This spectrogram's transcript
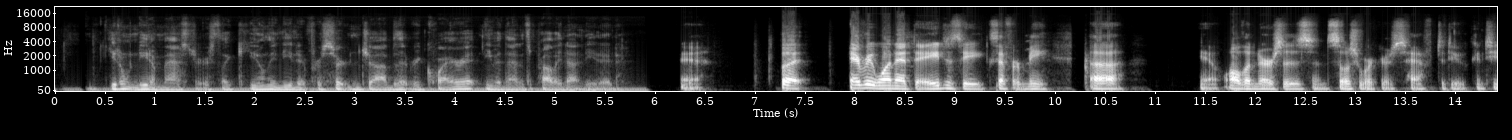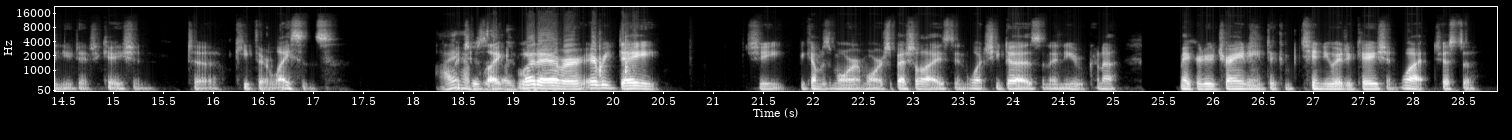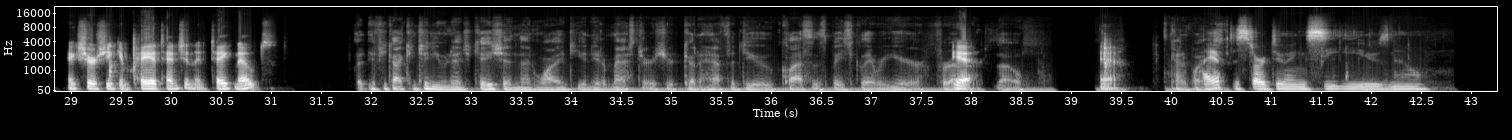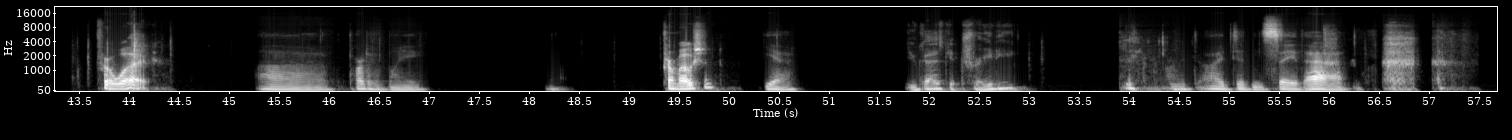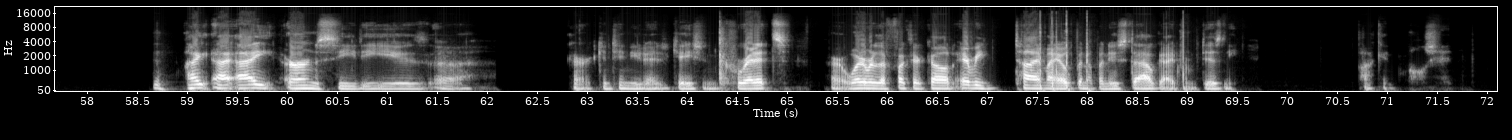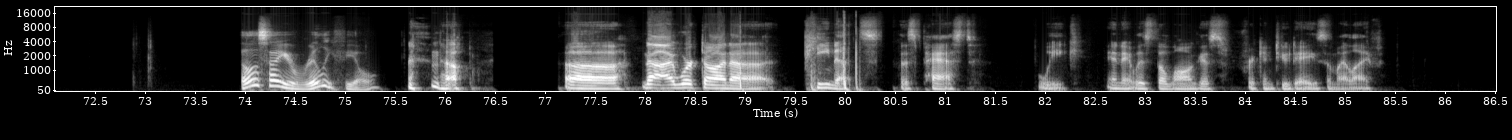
you don't need a master's. Like you only need it for certain jobs that require it. Even then, it's probably not needed. yeah but everyone at the agency except for me uh you know all the nurses and social workers have to do continued education to keep their license I have which is like start- whatever. Every day, she becomes more and more specialized in what she does, and then you're gonna make her do training to continue education. What? Just to make sure she can pay attention and take notes. But if you got continuing education, then why do you need a master's? You're gonna have to do classes basically every year forever. Yeah. So Yeah. it's kind of I have to start doing CEUs now. For what? Uh, part of my, Promotion? yeah. You guys get training? I, I didn't say that. I I, I earned CEUs, uh, or continued education credits, or whatever the fuck they're called, every time I open up a new style guide from Disney. Fucking bullshit. Tell us how you really feel. no. Uh no, I worked on uh peanuts this past week and it was the longest freaking 2 days of my life.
